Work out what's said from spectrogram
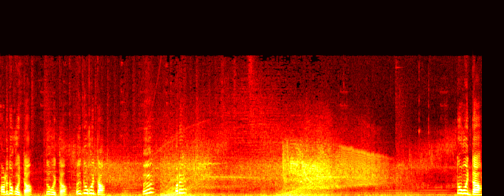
あれどこ行った？どこ行った？えどこ行った？え？あれ？どこ行った？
